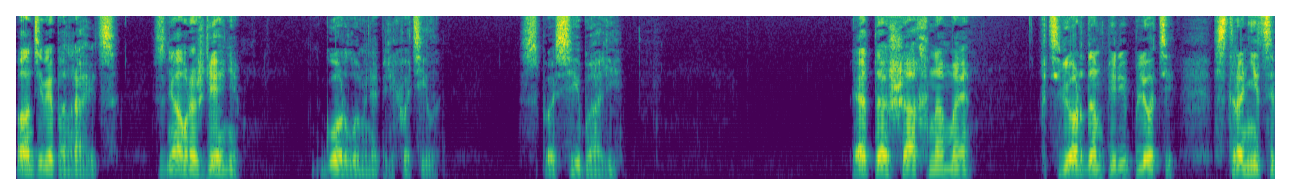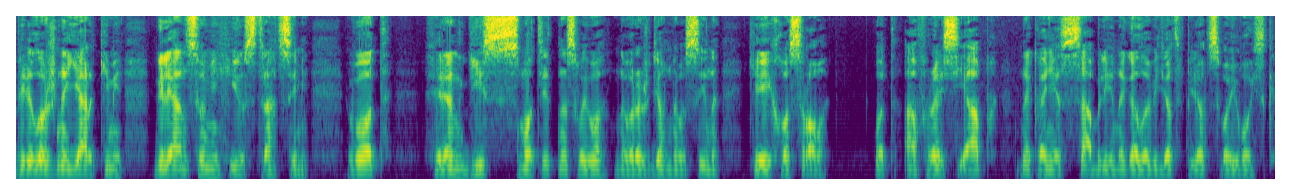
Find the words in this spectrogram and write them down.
он тебе понравится. С днем рождения! Горло у меня перехватило. Спасибо, Али. Это шахнаме в твердом переплете, страницы переложены яркими глянцевыми иллюстрациями. Вот Ферангис смотрит на своего новорожденного сына Кейхосрова. Вот Афросиаб, наконец, с саблей наголо ведет вперед свое войско.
